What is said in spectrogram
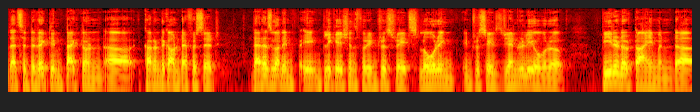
that's a direct impact on current account deficit that has got imp implications for interest rates, lowering interest rates generally over a period of time, and uh,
